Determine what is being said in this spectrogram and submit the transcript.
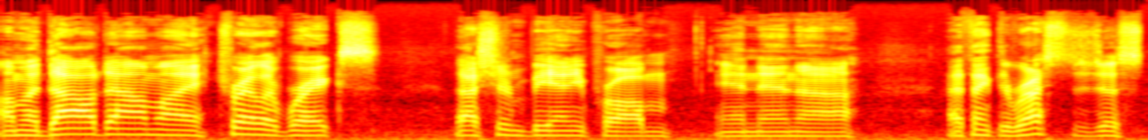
I'm gonna dial down my trailer brakes. That shouldn't be any problem. And then uh, I think the rest is just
